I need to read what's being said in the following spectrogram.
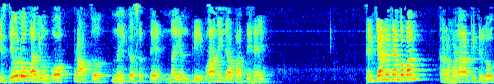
इस देवलोक आदियों को प्राप्त नहीं कर सकते। न यंते वहाँ नहीं जा पाते हैं। फिर क्या मिलते हैं गोपाल कर्मणा पितृलोक।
